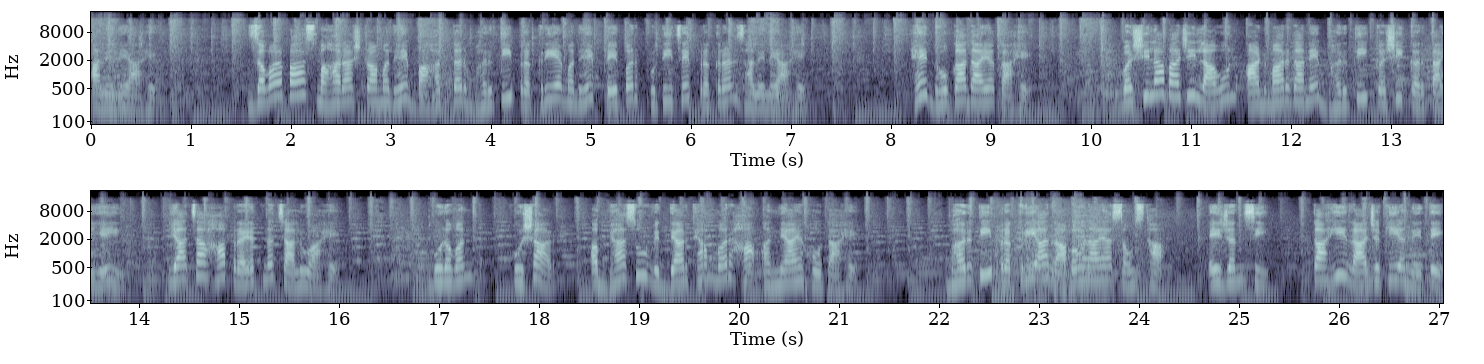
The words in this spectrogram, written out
आलेले आहे. जवळपास महाराष्ट्रामध्ये बहात्तर भरती प्रक्रियेमध्ये पेपर फुटीचे प्रकरण झालेले आहे. हे धोकादायक आहे. वशिलाबाजी लावून आडमार्गाने भरती कशी करता येईल याचा हा प्रयत्न चालू आहे. गुणवंत हुशार अभ्यासू विद्यार्थ्यांवर हा अन्याय होत आहे. भरती प्रक्रिया राबवणाऱ्या संस्था एजन्सी काही राजकीय नेते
